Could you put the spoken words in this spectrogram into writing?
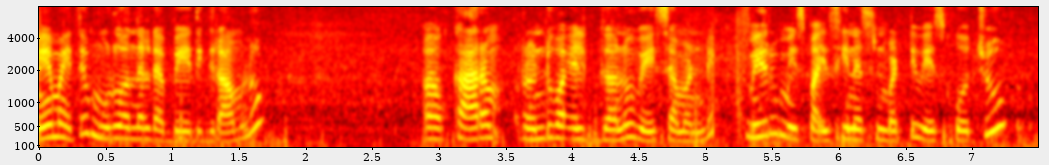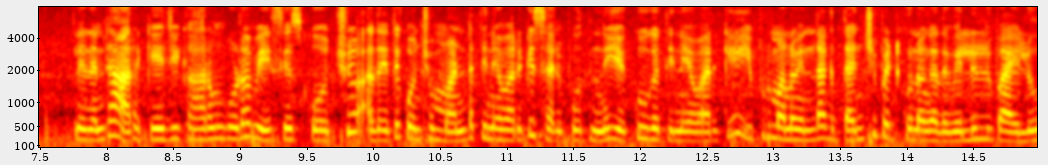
మేమైతే మూడు వందల డెబ్బై ఐదు గ్రాములు కారం రెండు వాయిల్కి గాను వేసామండి. మీరు మీ స్పైసీనెస్ని బట్టి వేసుకోవచ్చు. లేదంటే అర కేజీ కారం కూడా వేసేసుకోవచ్చు. అదైతే కొంచెం మంట తినేవారికి సరిపోతుంది ఎక్కువగా తినేవారికి. ఇప్పుడు మనం ఇందాక దంచి పెట్టుకున్నాం కదా వెల్లుల్లిపాయలు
